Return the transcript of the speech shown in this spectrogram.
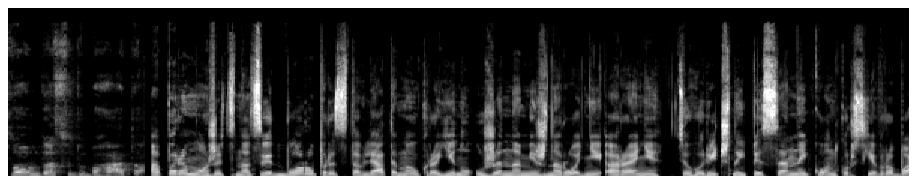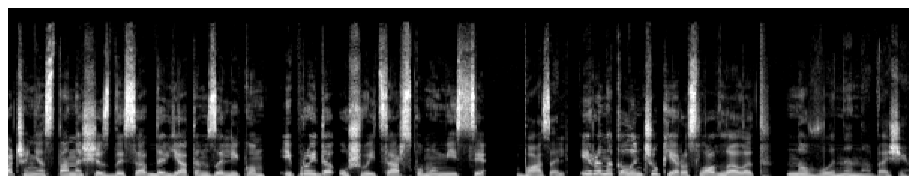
Словом, досвіду багато. А переможець нацвідбору представлятиме Україну уже на міжнародній арені. Цьогорічний пісенний конкурс Євробачення стане 69-м за ліком і пройде у швейцарському місці Базель. Ірина Каленчук, Ярослав Лелет. Новини на вежі.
